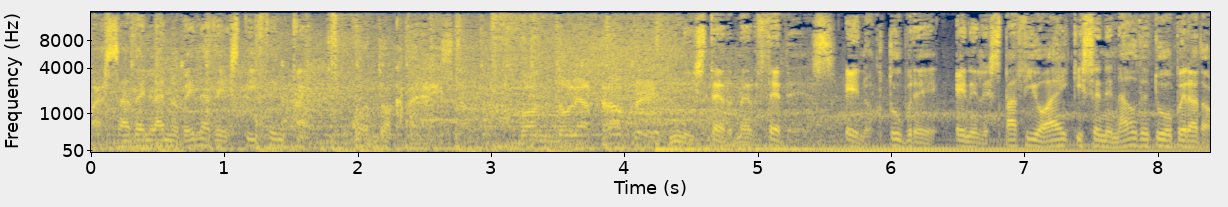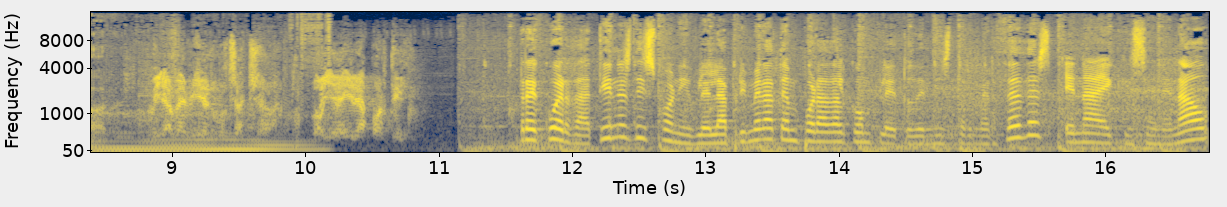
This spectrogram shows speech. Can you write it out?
Basada en la novela de Stephen King. ¿Cuándo acabará esto? Cuando le atrape. Mr. Mercedes. En octubre, en el espacio AXN Now de tu operador. Mírame bien, muchacho. Voy a ir a por ti. Recuerda, tienes disponible la primera temporada al completo de Mr. Mercedes en AXN Now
